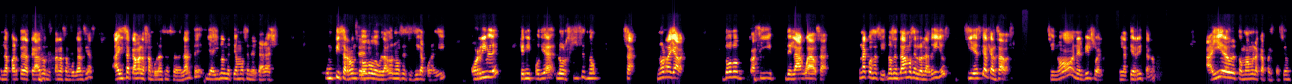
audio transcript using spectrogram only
en la parte de atrás donde están las ambulancias. Ahí sacaban las ambulancias adelante y ahí nos metíamos en el garage. Un pizarrón todo doblado, no sé si siga por ahí. Horrible, que ni podía, los gises no, o sea, no rayaban. Todo así del agua, o sea, una cosa así. Nos sentábamos en los ladrillos, si es que alcanzabas. Si no, en el vil suelo, en la tierrita, ¿no? Ahí era donde tomamos la capacitación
